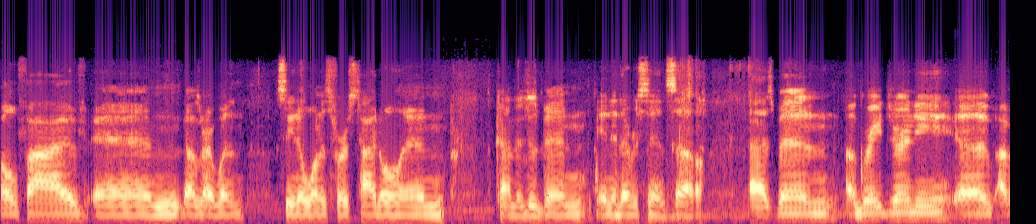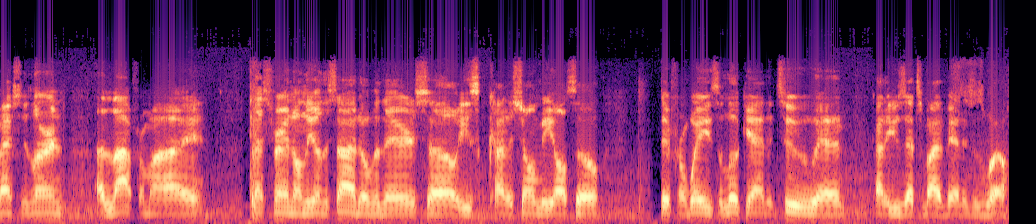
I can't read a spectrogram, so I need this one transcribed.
05, and that was right when Cena won his first title, and kind of just been in it ever since. So uh, it's been a great journey. Uh, I've actually learned a lot from my best friend on the other side over there. So he's kind of shown me also different ways to look at it too, and kind of use that to my advantage as well.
